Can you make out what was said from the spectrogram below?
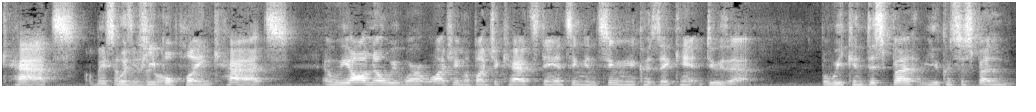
Cats Oh, based on with people playing cats, and we all know we weren't watching a bunch of cats dancing and singing because they can't do that. But we can dispen- You can suspend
